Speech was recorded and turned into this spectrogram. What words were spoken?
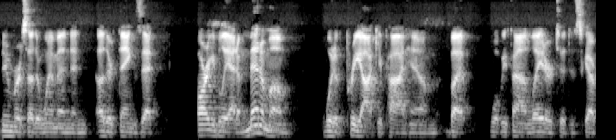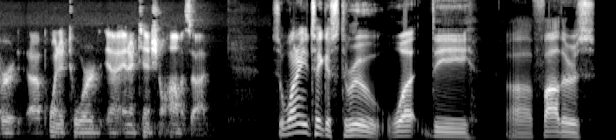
numerous other women and other things that arguably at a minimum would have preoccupied him, but what we found later to discover uh, pointed toward uh, an intentional homicide. So, why don't you take us through what the uh, father's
